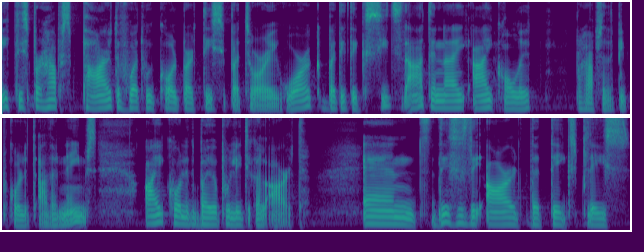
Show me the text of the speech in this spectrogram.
It is perhaps part of what we call participatory work, but it exceeds that, and I, I call it, perhaps other people call it other names, I call it biopolitical art. And this is the art that takes place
